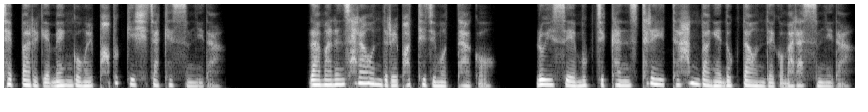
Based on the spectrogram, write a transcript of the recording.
재빠르게 맹공을 퍼붓기 시작했습니다. 라마는 살아온들을 버티지 못하고 루이스의 묵직한 스트레이트 한 방에 녹다운되고 말았습니다.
